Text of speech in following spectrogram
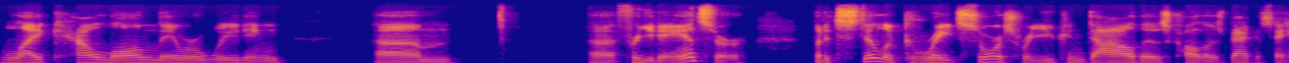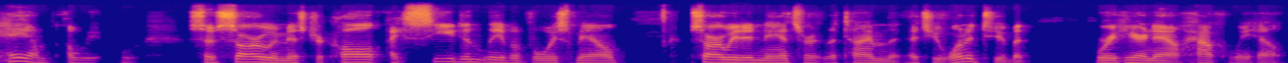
like how long they were waiting um, uh, for you to answer but it's still a great source where you can dial those callers back and say hey i'm oh, so sorry we missed your call i see you didn't leave a voicemail sorry we didn't answer it in the time that you wanted to but we're here now how can we help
